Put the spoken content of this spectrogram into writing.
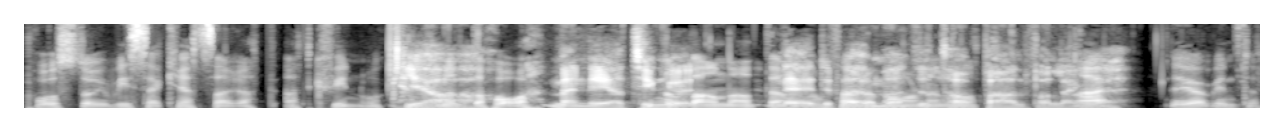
påstår i vissa kretsar att, att kvinnor kan Ja, inte ha Men det jag tycker, något annat än det, att det föda behöver man barn inte ta på allvar längre. Nej, det gör vi inte.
